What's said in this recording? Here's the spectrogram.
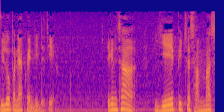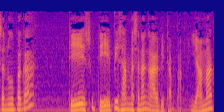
විලෝපනයක් වෙන්න ඉඩ තියෙනවා. ඒක නිසා යේපිච සම්මස්සනූපක තේසු තේපි සම්මසනං ආරබිතබ්බං යමක්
